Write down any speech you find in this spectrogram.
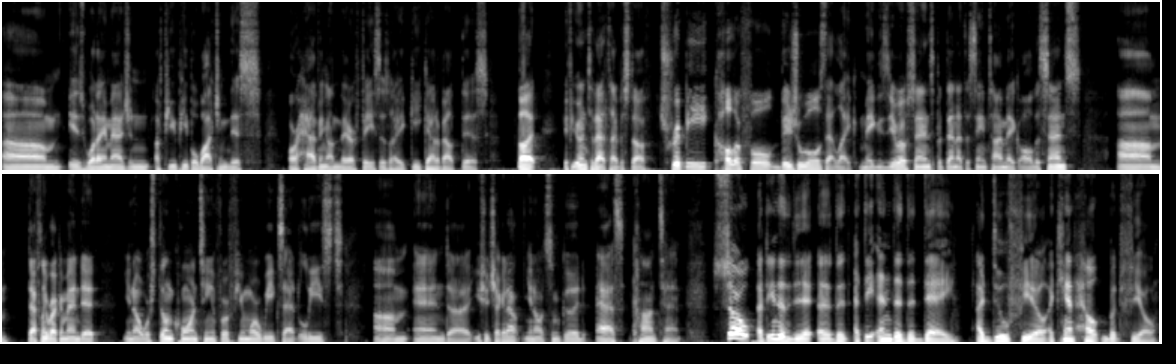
um, is what I imagine a few people watching this are having on their faces. I geek out about this. But if you're into that type of stuff, trippy, colorful visuals that like make zero sense, but then at the same time make all the sense, um, definitely recommend it. You know, we're still in quarantine for a few more weeks at least. Um, and uh, you should check it out. You know, it's some good ass content. So at the end of the day, uh, the, at the end of the day, I do feel I can't help but feel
